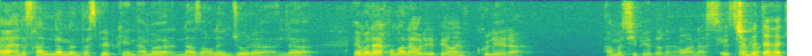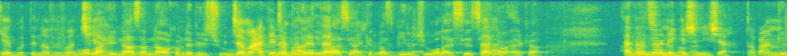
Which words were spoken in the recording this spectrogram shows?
هەلسخان لەمە دەست پێ بکەین ئەمە نازان بڵێن جۆرە لە ئێمە لای خۆمان لە هەولێر پێڵین کولێرە ئەمە چی پێ دەڵێن ئەوانە قلت نافي فان والله نازم ناوەکەم لە بیر چوو جەماعەتی نەبوونەتە؟ باسییان کرد بەس بیرم چوو وڵی سێچار آه. نەوەەکە أنا ناني ججنيجة طبعا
